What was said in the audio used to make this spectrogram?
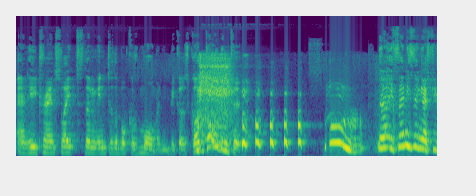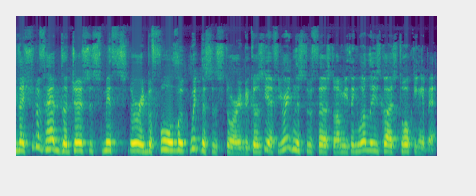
and he translates them into the Book of Mormon because God told him to. Hmm. Now, if anything, actually, they should have had the Joseph Smith story before the witnesses story because, yeah, if you're reading this for the first time, you think, what are these guys talking about?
